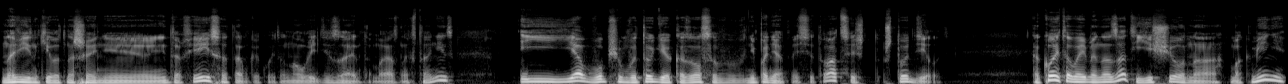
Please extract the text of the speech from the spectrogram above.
новинки в отношении интерфейса, там какой-то новый дизайн там, разных страниц. И я, в общем, в итоге оказался в непонятной ситуации, что делать. Какое-то время назад еще на Mac Mini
